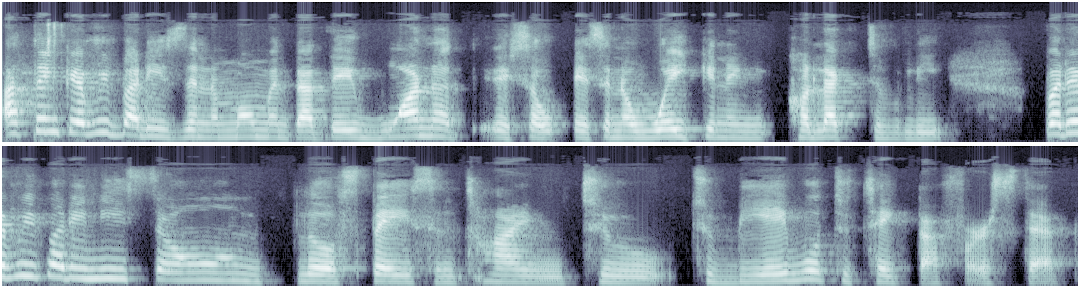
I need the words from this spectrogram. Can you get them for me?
I think everybody's in a moment that they want to, it's, a, it's an awakening collectively but everybody needs their own little space and time to to be able to take that first step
